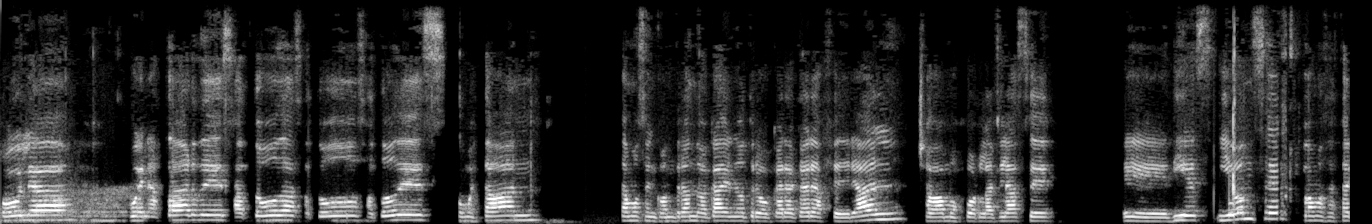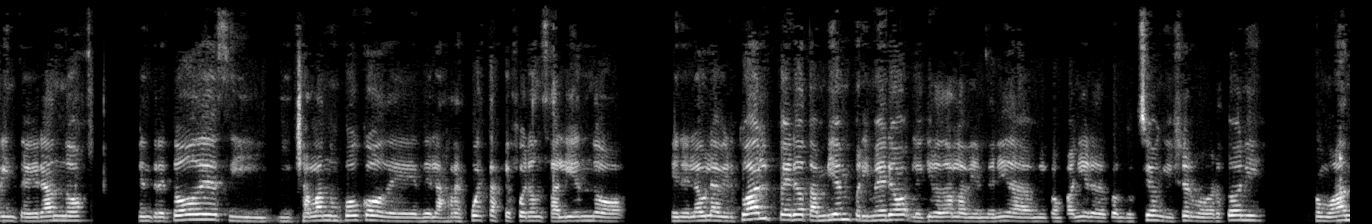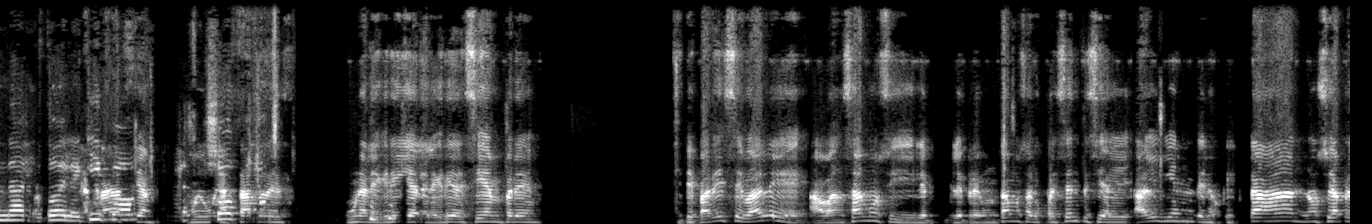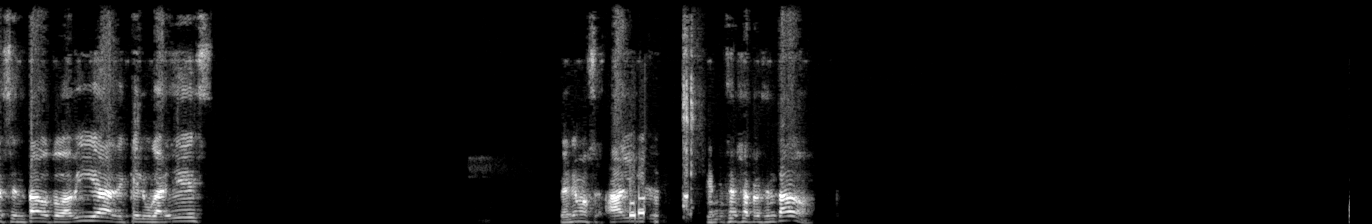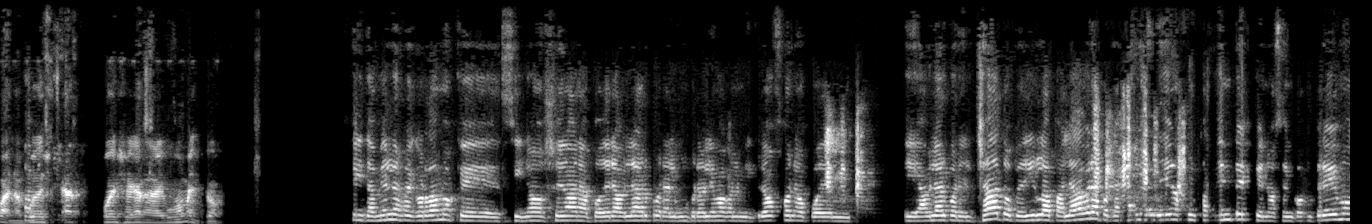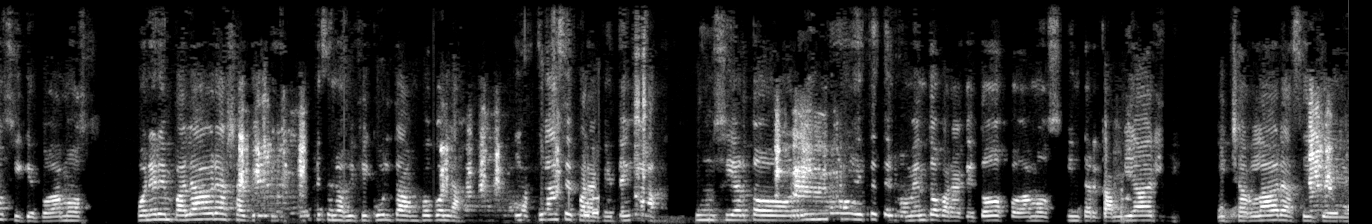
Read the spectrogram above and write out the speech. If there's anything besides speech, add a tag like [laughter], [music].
Hola, buenas tardes a todas, a todos, a todes. ¿Cómo están? Estamos encontrando acá en otro cara a cara federal. Ya vamos por la clase 10 eh, y 11. Vamos a estar integrando entre todos y, charlando un poco de las respuestas que fueron saliendo en el aula virtual, pero también primero le quiero dar la bienvenida a mi compañero de conducción, Guillermo Bertoni. ¿Cómo anda? Y todo el equipo. Gracias. Muy buenas tardes. Una alegría, la alegría de siempre. Si te parece, Vale, avanzamos y le, preguntamos a los presentes si alguien de los que está no se ha presentado todavía, de qué lugar es. ¿Tenemos alguien que no se haya presentado? Bueno, puede llegar, puede llegar en algún momento. Sí, también les recordamos que si no llegan a poder hablar por algún problema con el micrófono, pueden eh, hablar por el chat o pedir la palabra, porque acá la idea justamente es que nos encontremos y que podamos poner en palabras, ya que se nos dificulta un poco las, las clases para que tenga un cierto ritmo. Este es el momento para que todos podamos intercambiar y, charlar, así que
